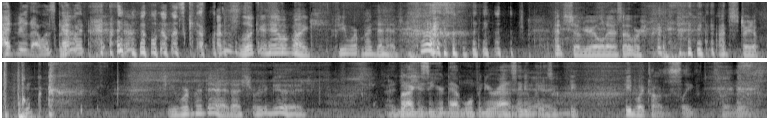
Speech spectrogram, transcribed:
I knew that was coming. Yeah. I knew it was coming. I just look at him. I'm like, if you weren't my dad, I'd shove your old ass over. I'd straight up. if you weren't my dad, I swear to God. I'd But I can see your dad whooping your ass, anyways. He'd, he'd wait till I was asleep. That's what it is.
